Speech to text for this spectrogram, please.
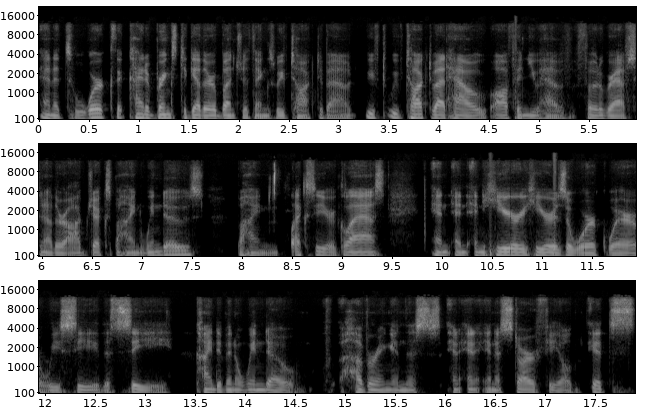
And it's a work that kind of brings together a bunch of things we've talked about. We've we've talked about how often you have photographs and other objects behind windows, behind plexi or glass. And and and here here is a work where we see the sea kind of in a window hovering in this in, in a star field. It's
